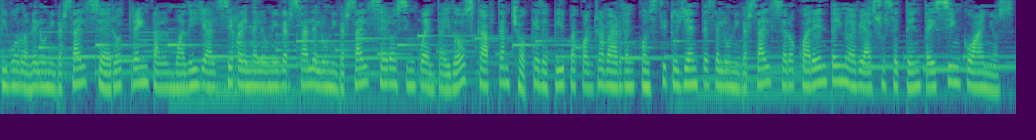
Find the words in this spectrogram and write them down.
Tiburón El Universal 0.30 Almohadilla al cierre en El Universal El Universal 0.52 Captan choque de pipa contra Barden Constituyentes El Universal 0.49 a sus 75 años,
